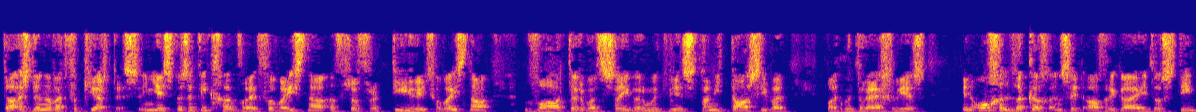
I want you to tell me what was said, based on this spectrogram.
daar is dinge wat verkeerd is en jy spesifiek verwys na infrastruktuur, jy verwys na water wat suiwer moet wees, sanitasie wat wat moet reg wees. En ongelukkig in Suid-Afrika het ons die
